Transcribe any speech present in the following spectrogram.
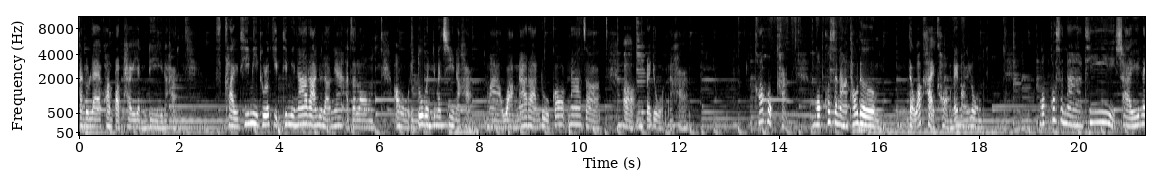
การดูแลความปลอดภัยอย่างดีนะคะ ใครที่มีธุรกิจที่มีหน้าร้านอยู่แล้วเนี่ย อาจจะลองเอาไอ้ตู้ vending machine นะคะมาวางหน้าร้านดูก็น่าจะมีประโยชน์นะคะ ข้อ 6 ค่ะ งบโฆษณาเท่าเดิม แต่ว่าขายของได้น้อยลง งบโฆษณาที่ใช้ใน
